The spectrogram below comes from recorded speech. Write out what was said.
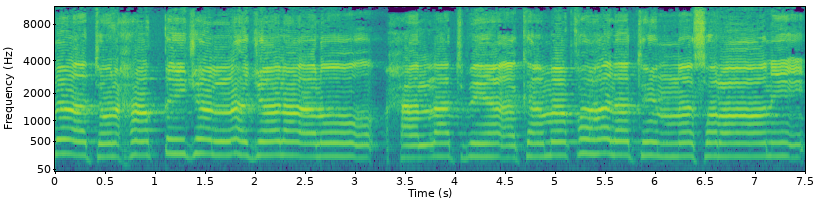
ذات الحق جل جلاله حلت بها كمقالة النصراني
